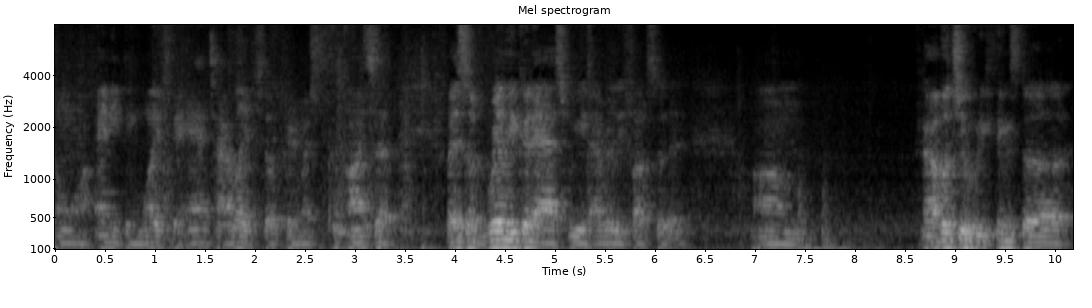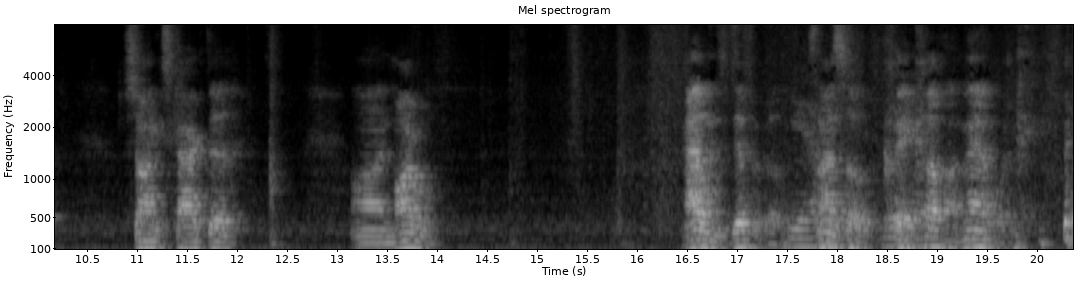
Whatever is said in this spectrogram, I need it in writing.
They don't want anything life, they're anti-life. So pretty much the concept. But it's a really good ass read. I really fucks with it. Um, how about you? Who do you think's the strongest character on Marvel? That one's difficult. Yeah, it's not so clear yeah. cut on that one.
